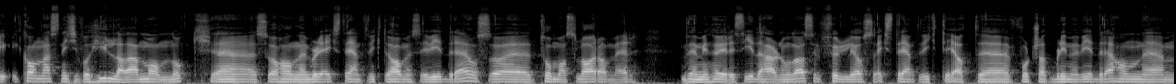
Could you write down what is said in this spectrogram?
Jeg kan nesten ikke få hylla den mannen nok, så han blir ekstremt viktig å ha med seg videre. Og så Thomas Laramer ved min høyre side her nå, da. Selvfølgelig også ekstremt viktig at uh, fortsatt blir med videre. Han uh,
